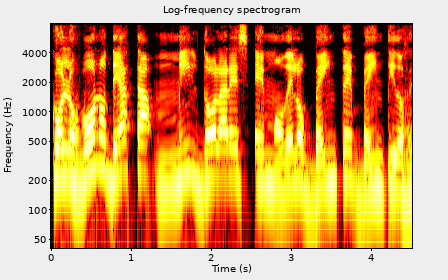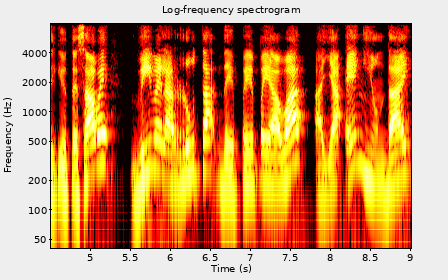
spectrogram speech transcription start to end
con los bonos de hasta mil dólares en modelo 2022. Así que usted sabe, vive la ruta de Pepe Abad allá en Hyundai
